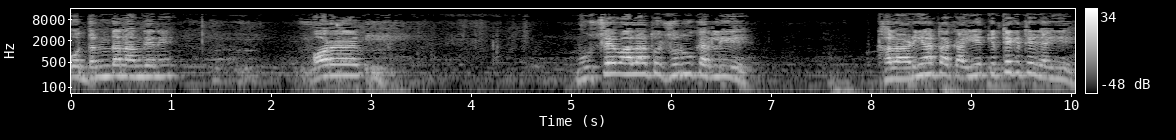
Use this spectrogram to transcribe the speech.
ਉਹ ਦੰਦਨ ਆਂਦੇ ਨੇ। ਔਰ ਮੂਸੇਵਾਲਾ ਤੋਂ ਸ਼ੁਰੂ ਕਰ ਲਈਏ। ਖਿਲਾੜੀਆਂ ਤੱਕ ਆਈਏ ਕਿੱਥੇ ਕਿੱਥੇ ਜਾਈਏ।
